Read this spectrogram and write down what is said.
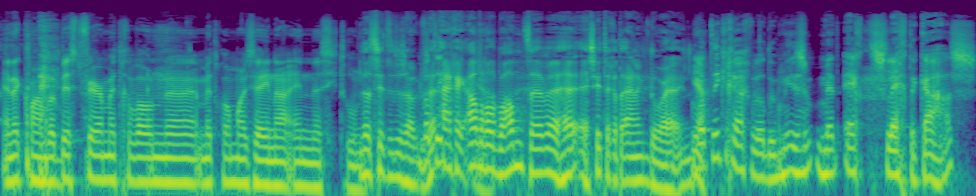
En daar kwamen we best ver met gewoon, eh, met gewoon maizena en citroen. Dat zit er dus ook. Dus Wat ik- eigenlijk alle wat we behandeld hebben, hè, er zit er uiteindelijk doorheen. Ja. Wat ik graag wil doen, is met echt slechte kaas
